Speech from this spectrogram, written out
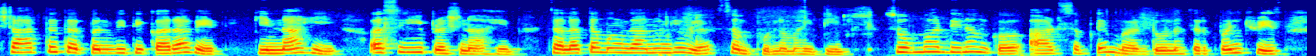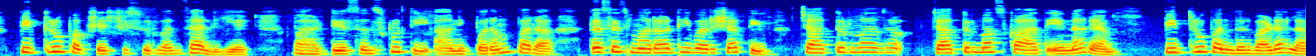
श्राद्ध तर्पणविधी करावेत की नाही असेही प्रश्न आहेत. चला तर मग जाणून घेऊया संपूर्ण माहिती. सोमवार दिनांक आठ सप्टेंबर दोन हजार पंचवीस पितृपक्षाची सुरुवात झाली आहे. भारतीय संस्कृती आणि परंपरा तसेच मराठी वर्षातील चातुर्मास चातुर्मास काळात येणाऱ्या पितृपंधरवाड्याला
